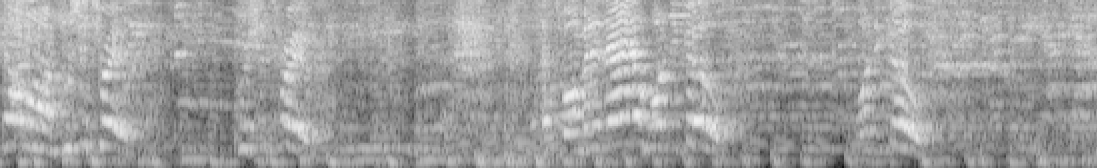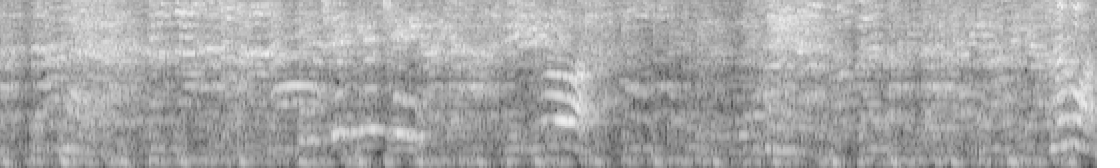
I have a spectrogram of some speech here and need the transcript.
Come on, push it through. Push it through. That's one minute there, one to go. One to go. Itchy, itchy. Ugh. Come on.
